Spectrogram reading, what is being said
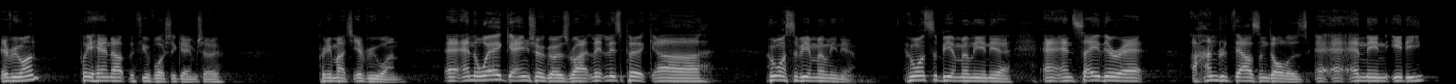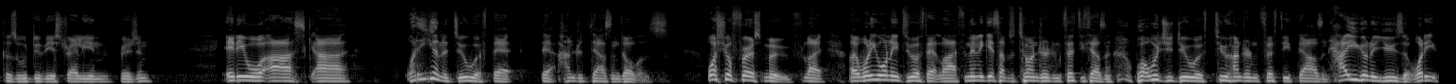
Everyone? Put your hand up if you've watched a game show. Pretty much everyone. And, and the way a game show goes, right? Let, us pick uh, Who Wants to Be a Millionaire? Who Wants to Be a Millionaire? And, and say they're at $100,000. And then Eddie, because we'll do the Australian version, Eddie will ask, uh, What are you going to do with that, that $100,000? What's your first move? Like, like, what do you want to do with that life? And then it gets up to 250,000. What would you do with 250,000? How are you going to use it? What are you,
